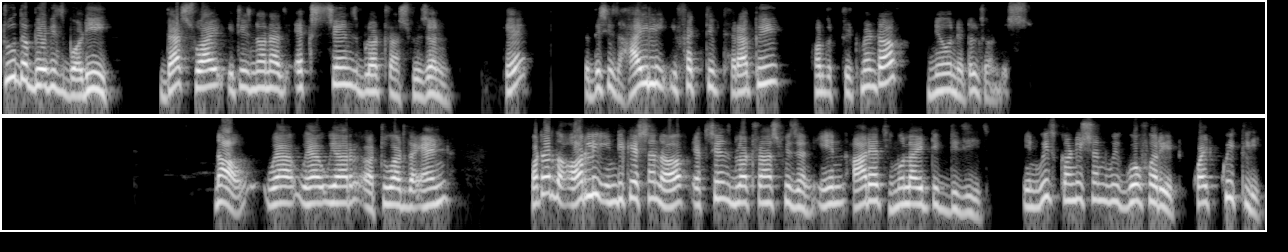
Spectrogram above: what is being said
to the baby's body. That's why it is known as exchange blood transfusion, okay? So this is highly effective therapy for the treatment of neonatal jaundice. Now, we are, we are, we are uh, towards the end. What are the early indication of exchange blood transfusion in Rh hemolytic disease? In which condition we go for it quite quickly.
